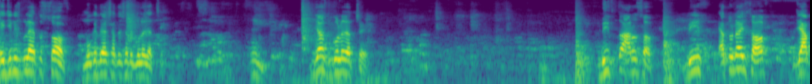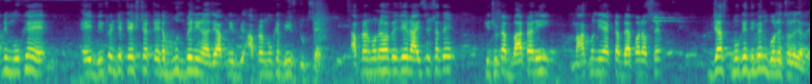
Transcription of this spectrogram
এই জিনিসগুলো এত সফট মুখে দেওয়ার সাথে সাথে গলে যাচ্ছে। হুম জাস্ট গলে যাচ্ছে। বিফ তো আরও সফট বিফ এতটাই সফট যে আপনি মুখে এই বিফের যে টেক্সচারটা এটা বুঝবেনই না যে আপনি আপনার মুখে বিফ ঢুকছে। আপনার মনে হবে যে রাইসের সাথে কিছুটা বাটারি মাখনি একটা ব্যাপার আছে। জাস্ট মুখে দিবেন, গলে চলে যাবে।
